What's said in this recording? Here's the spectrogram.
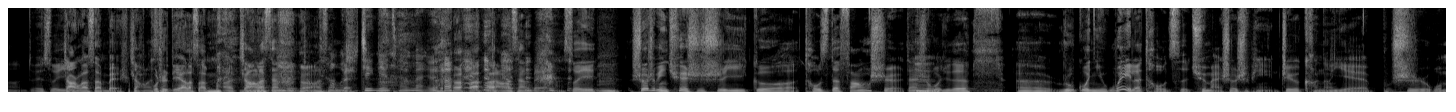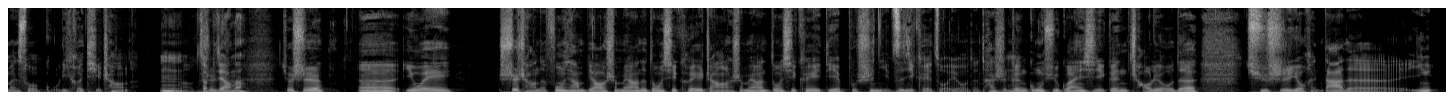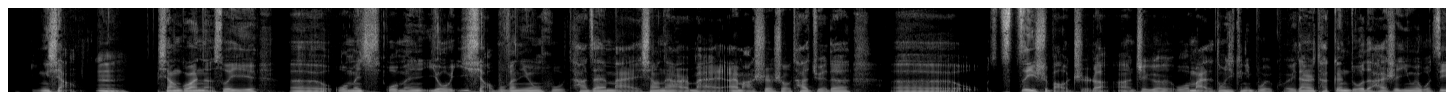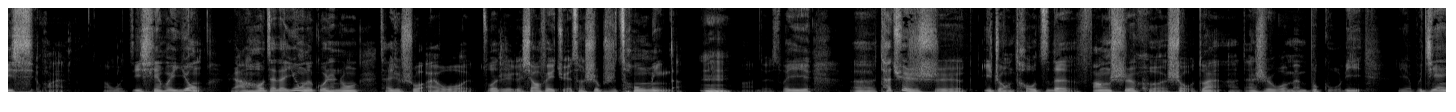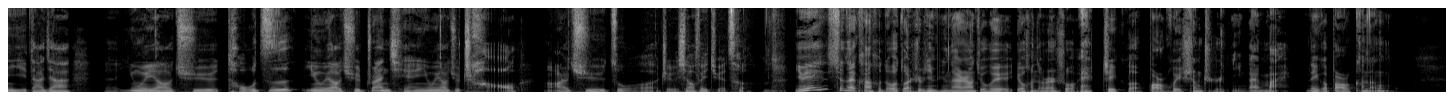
嗯，对，所以涨了三倍是吧？涨了不是跌了三倍。啊，涨了三倍，涨了三倍我是。今年才买的。涨了三倍了。所以嗯，奢侈品确实是一个投资的方式，但是嗯我觉得，呃，如果你为了投资去买奢侈品，这个可能也不是我们所鼓励和提倡的。嗯啊，怎么讲呢？就是呃，因为市场的风向标，什么样的东西可以涨，什么样的东西可以跌，不是你自己可以左右的，它是跟供需关系、跟潮流的趋势有很大的影影响。嗯相关的，所以呃，我们我们有一小部分的用户，他在买香奈儿、买爱马仕的时候，他觉得呃自己是保值的啊、这个我买的东西肯定不会亏，但是他更多的还是因为我自己喜欢啊，我自己先会用，然后再在用的过程中再去说，哎，我做的这个消费决策是不是聪明的？嗯啊，对，所以呃，它确实是一种投资的方式和手段啊，但是我们不鼓励，也不建议大家呃，因为要去投资，因为要去赚钱，因为要去炒、啊而去做这个消费决策。嗯因为现在看很多短视频平台上就会有很多人说，哎，这个包会升值，你应该买；那个包可能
